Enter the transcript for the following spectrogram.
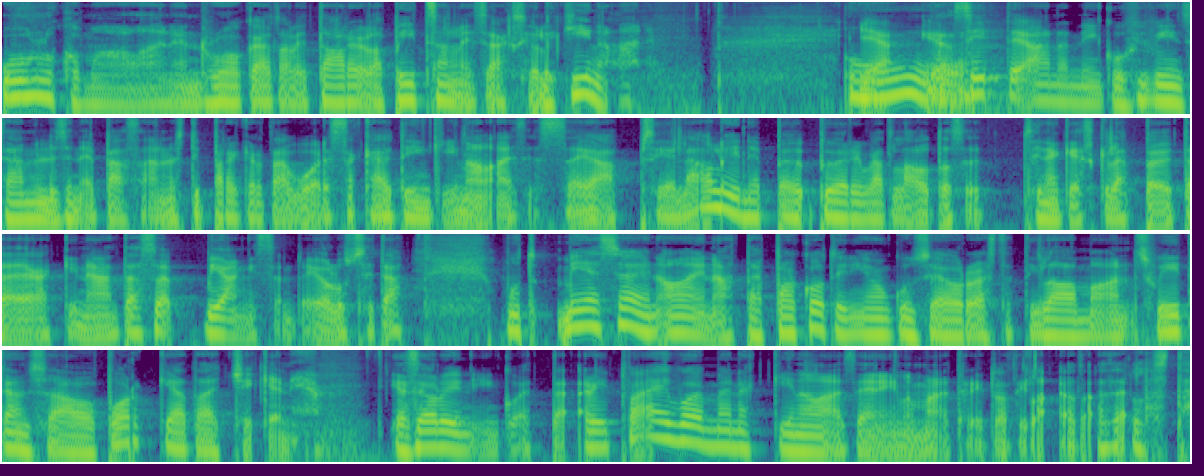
ulkomaalainen ruoka, jota oli tarjolla pizzan lisäksi, oli kiinalainen. Ja, ja sitten aina niin kuin hyvin säännöllisen epäsäännöllisesti pari kertaa vuodessa käytiin kiinalaisessa ja siellä oli ne pyörivät lautaset siinä keskellä pöytää ja kaikki nämä. Tässä Biangissa nyt ei ollut sitä. Mutta mie söin aina tai pakotin jonkun seuroista tilaamaan sweet and sour porkkia tai chickenia. Ja se oli niin kuin, että Ritva ei voi mennä kiinalaiseen ilman, että Ritva tilaa jotain sellaista.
